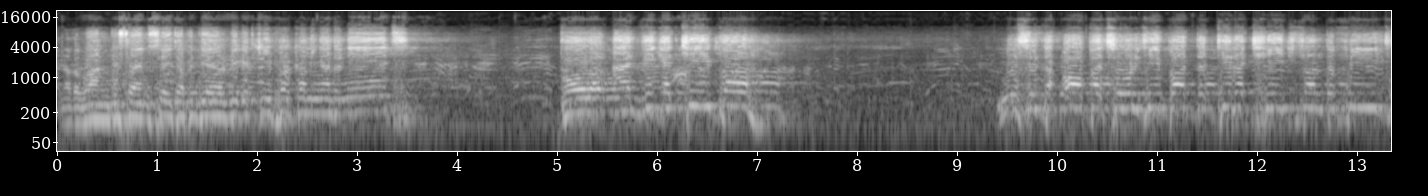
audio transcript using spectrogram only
Another one, this time straight up in the air, wicket keeper coming underneath. Bowler and wicket keeper. Missing the opportunity, but the direct hit from the field.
